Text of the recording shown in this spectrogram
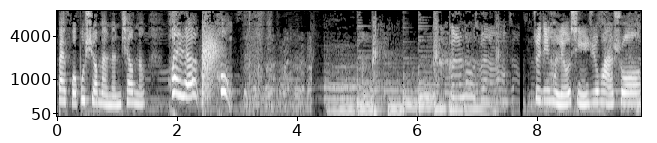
拜佛不需要买门票呢？坏人，哼！最近很流行一句话，说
